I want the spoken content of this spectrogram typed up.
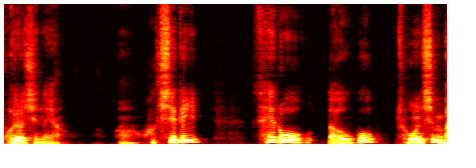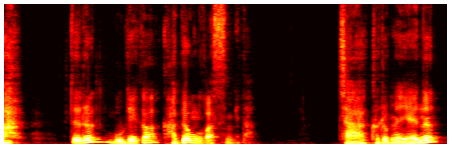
보여지네요. 어, 확실히 새로 나오고 좋은 신발들은 무게가 가벼운 것 같습니다. 자, 그러면 얘는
